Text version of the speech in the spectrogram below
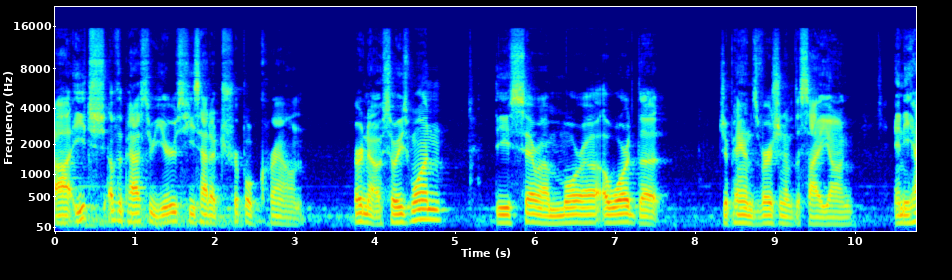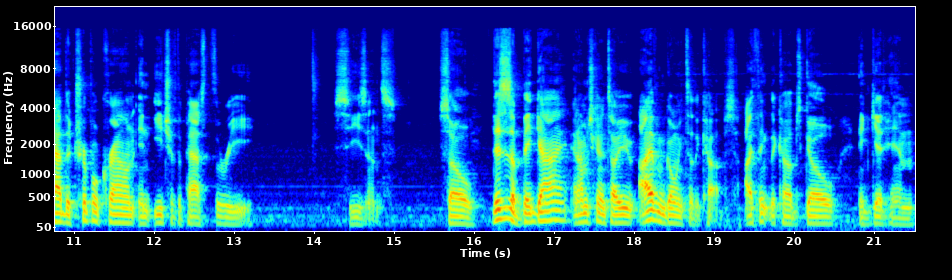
Uh, each of the past three years, he's had a triple crown, or no? So he's won the Sawamura Award, the Japan's version of the Cy Young, and he had the triple crown in each of the past three seasons. So this is a big guy, and I'm just going to tell you, I have him going to the Cubs. I think the Cubs go and get him,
